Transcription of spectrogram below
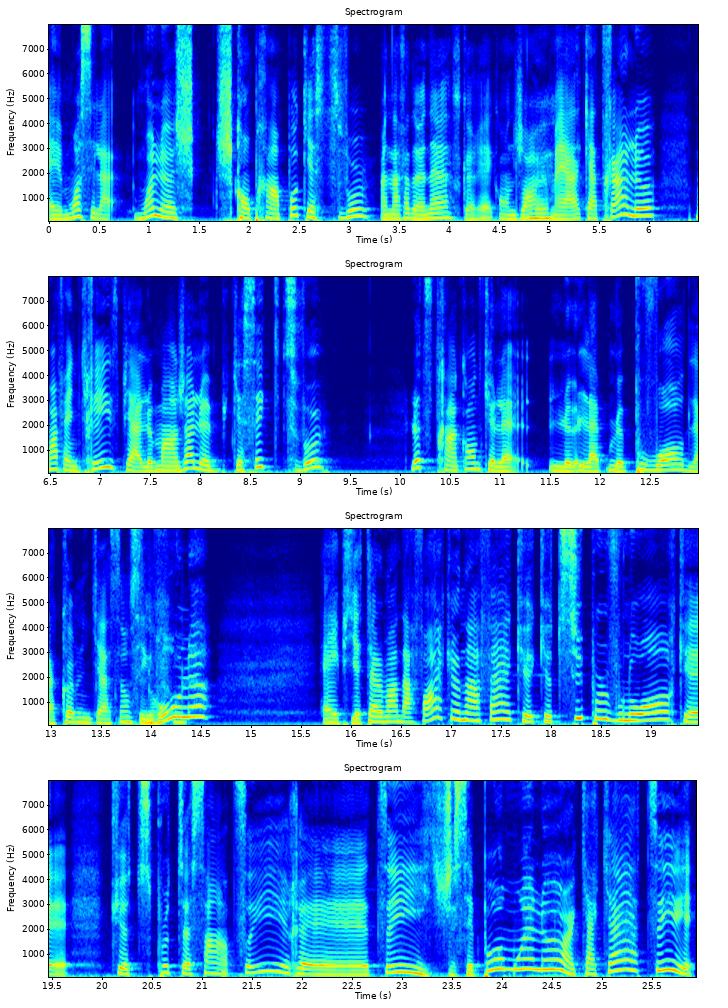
Eh, moi, c'est la. Moi, là, je, je comprends pas qu'est-ce que tu veux. Un enfant d'un an, c'est correct, on le gère. Ouais. Mais à 4 ans, là, moi, elle fait une crise, puis elle a mangé, elle bu. Qu'est-ce que tu veux? Là, tu te rends compte que la- le, la- le pouvoir de la communication, c'est C'est gros, fou. là. Et puis, il y a tellement d'affaires qu'un enfant que, que tu peux vouloir, que, que tu peux te sentir, euh, tu sais, je sais pas, moi, là, un caca, tu sais,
